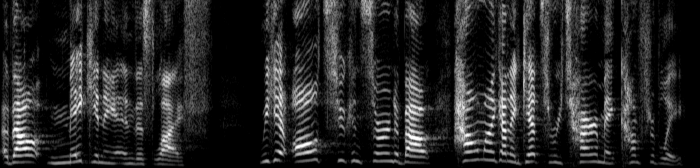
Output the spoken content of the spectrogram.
about making it in this life. We get all too concerned about how am I going to get to retirement comfortably?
